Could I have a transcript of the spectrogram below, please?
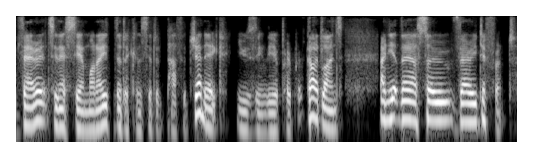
variants in SCN1A that are considered pathogenic using the appropriate guidelines, and yet they are so very different.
